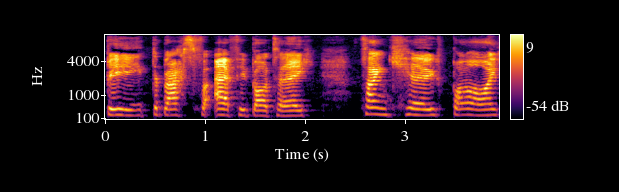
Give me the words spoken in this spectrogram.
be the best for everybody. Thank you. Bye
